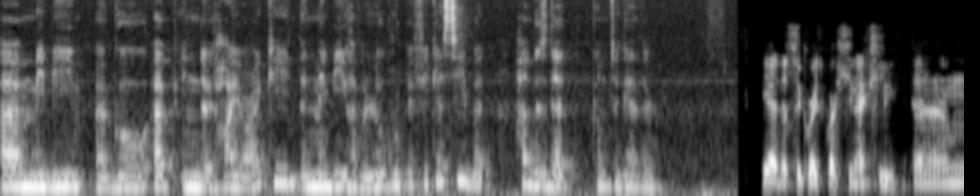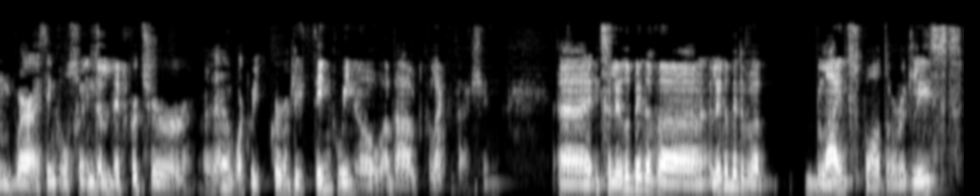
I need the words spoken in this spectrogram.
um, maybe uh, go up in the hierarchy, then maybe you have a low group efficacy. But how does that come together? Yeah, that's a great question, actually. Um, where I think also in the literature, uh, what we currently think we know about collective action, uh, it's a little bit of a a little bit of a blind spot, or at least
